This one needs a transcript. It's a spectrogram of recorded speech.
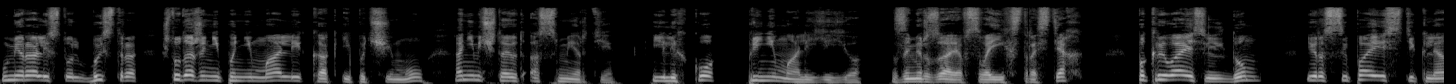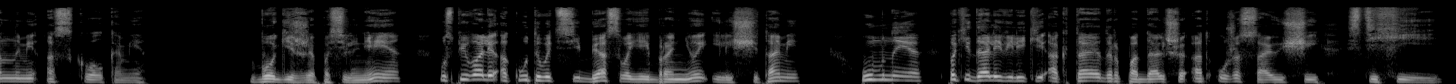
умирали столь быстро, что даже не понимали, как и почему они мечтают о смерти, и легко принимали ее, замерзая в своих страстях, покрываясь льдом и рассыпаясь стеклянными осколками. Боги же посильнее успевали окутывать себя своей броней или щитами, умные покидали великий октаэдр подальше от ужасающей стихии.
